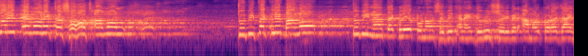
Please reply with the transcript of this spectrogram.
শরীফ এমন একটা সহজ আমল। টুপি থাকলে ভালো, টুপি না থাকলে কোনো অসুবিধা নেই, দুরুদ শরীফের আমল করা যায়।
